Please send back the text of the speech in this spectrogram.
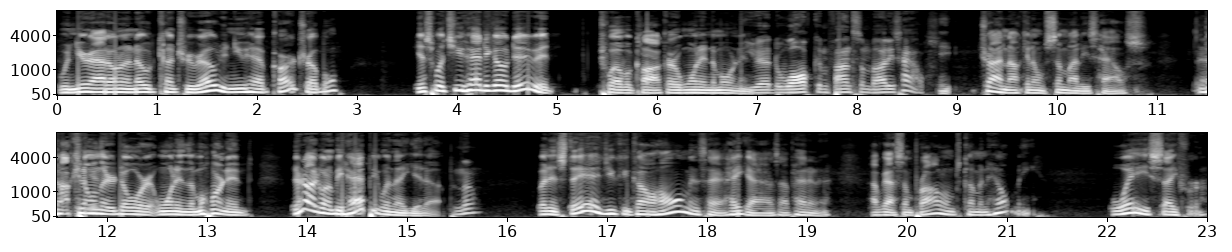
When you're out on an old country road and you have car trouble, guess what you had to go do at twelve o'clock or one in the morning? You had to walk and find somebody's house. Try knocking on somebody's house, knocking on their door at one in the morning. They're not going to be happy when they get up. No, But instead, you can call home and say, "Hey guys, I've had an, I've got some problems. Come and help me." Way safer,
